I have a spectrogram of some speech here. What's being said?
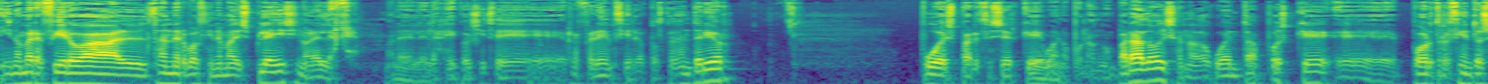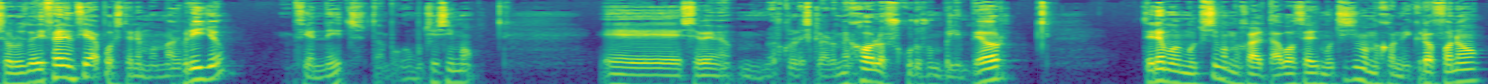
Y no me refiero al Thunderbolt Cinema Display, sino al LG. ¿vale? El LG que os hice referencia en el podcast anterior. Pues parece ser que, bueno, pues lo han comparado y se han dado cuenta, pues que eh, por 300 euros de diferencia, pues tenemos más brillo, 100 nits, tampoco muchísimo. Eh, se ven los colores claros mejor, los oscuros un pelín peor. Tenemos muchísimo mejor altavoces, muchísimo mejor micrófono,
